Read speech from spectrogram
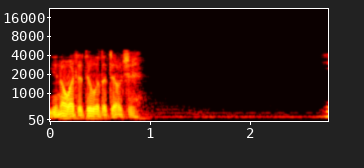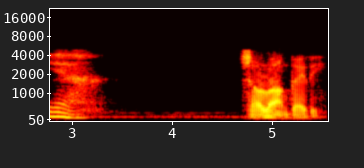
You know what to do with it, don't you? Yeah. So long, baby.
